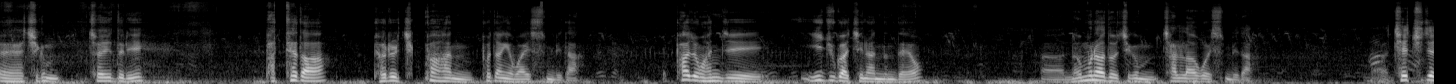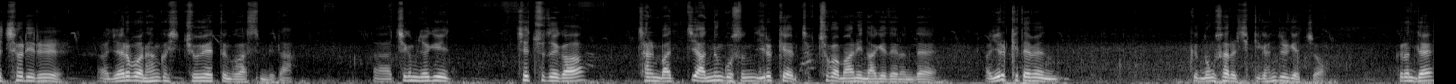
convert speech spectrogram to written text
예, 지금 저희들이 밭에다 벼를 직파한 포장에 와 있습니다. 파종한 지 2주가 지났는데요. 아, 너무나도 지금 잘 나오고 있습니다. 아, 제추제 처리를 아, 여러 번 한 것이 주요했던 것 같습니다. 아, 지금 여기 제추제가 잘 맞지 않는 곳은 이렇게 잡초가 많이 나게 되는데 아, 이렇게 되면 그 농사를 짓기가 힘들겠죠. 그런데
